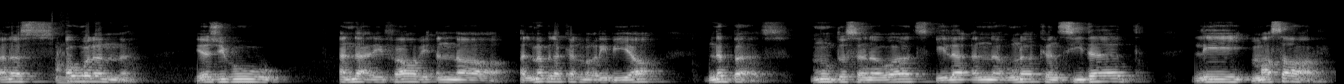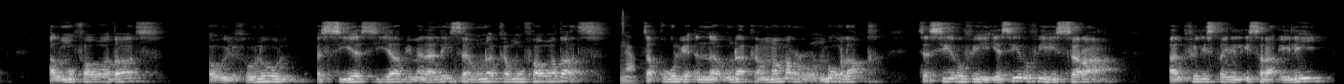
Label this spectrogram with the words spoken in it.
أنس. اولا يجب أن نعرف بأن المملكة المغربية نبهت منذ سنوات إلى أن هناك انسداد لمسار المفاوضات أو الحلول السياسية بمعنى ليس هناك مفاوضات. نعم. تقول بأن هناك ممر مغلق تسير فيه يسير فيه الصراع الفلسطيني الإسرائيلي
